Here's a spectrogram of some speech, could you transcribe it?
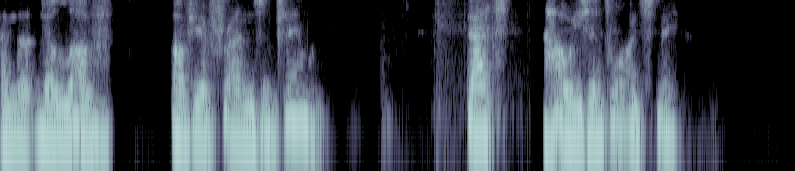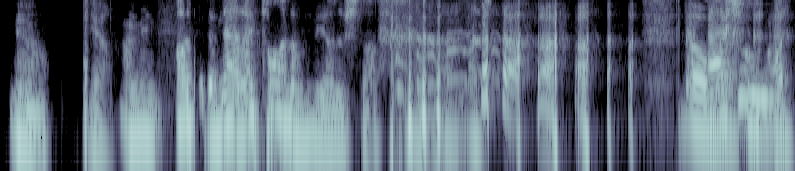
and the, the love of your friends and family. That's how he's influenced me. You know, Yeah. I mean, other than that, I taught him the other stuff. You know, I- no, man. actually what-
